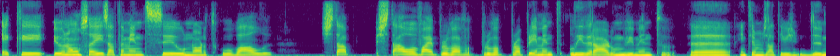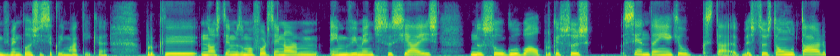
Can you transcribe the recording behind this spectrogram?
é que eu não sei exatamente se o norte global está, está ou vai prova, prova, propriamente liderar o movimento uh, em termos de ativismo, de movimento pela justiça climática, porque nós temos uma força enorme em movimentos sociais no sul global, porque as pessoas sentem aquilo que está. As pessoas estão a lutar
